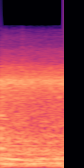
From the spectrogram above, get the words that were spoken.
Huh?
